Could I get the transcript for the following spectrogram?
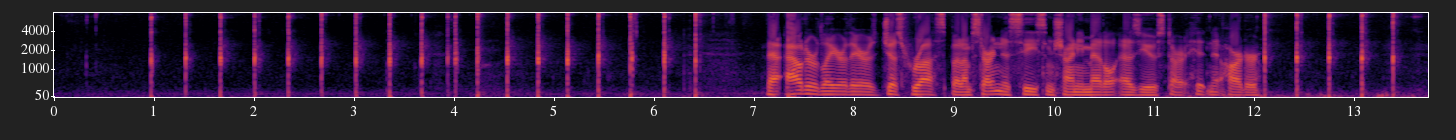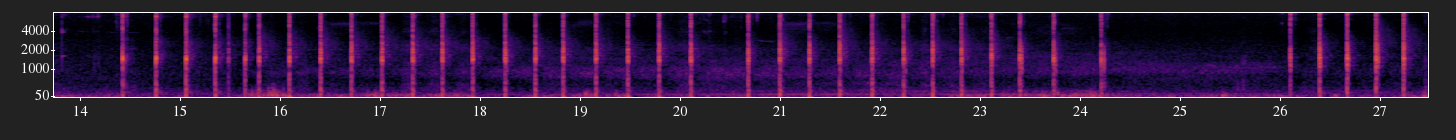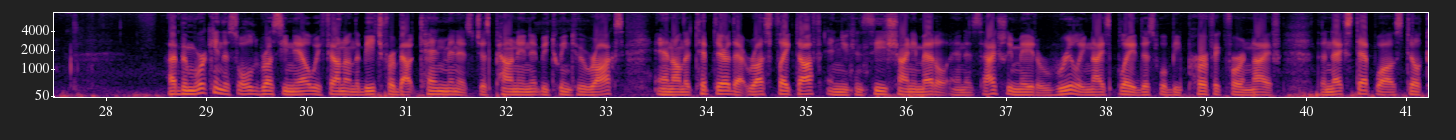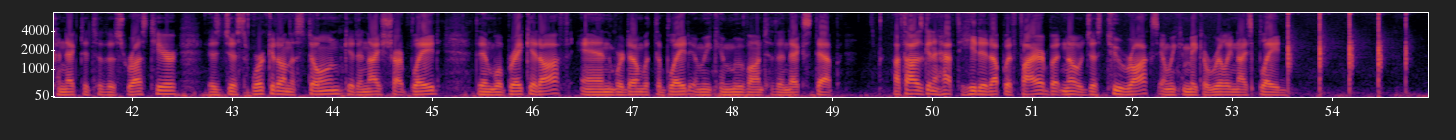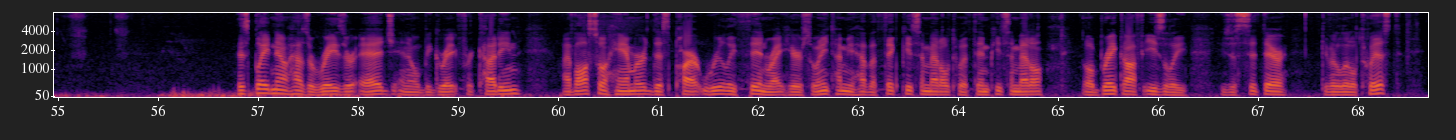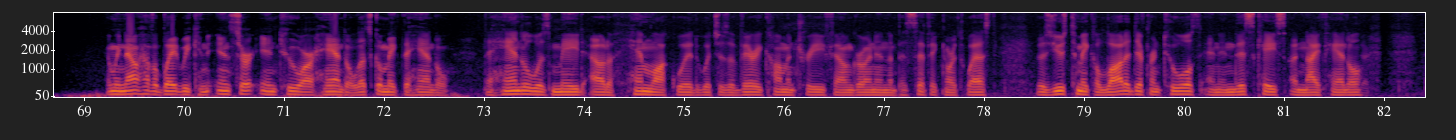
That outer layer there is just rust, but I'm starting to see some shiny metal as you start hitting it harder. I've been working this old rusty nail we found on the beach for about 10 minutes, just pounding it between two rocks. And on the tip there, that rust flaked off and you can see shiny metal. And it's actually made a really nice blade. This will be perfect for a knife. The next step, while it's still connected to this rust here, is just work it on the stone, get a nice sharp blade. Then we'll break it off and we're done with the blade and we can move on to the next step. I thought I was gonna have to heat it up with fire, but no, just two rocks and we can make a really nice blade. This blade now has a razor edge and it will be great for cutting. I've also hammered this part really thin right here. So anytime you have a thick piece of metal to a thin piece of metal, it'll break off easily. You just sit there, give it a little twist, and we now have a blade we can insert into our handle. Let's go make the handle. The handle was made out of hemlock wood, which is a very common tree found growing in the Pacific Northwest. It was used to make a lot of different tools, and in this case, a knife handle.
